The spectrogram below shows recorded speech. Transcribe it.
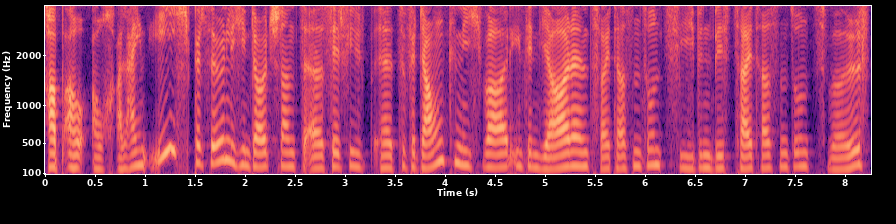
habe auch, auch, allein ich persönlich in Deutschland äh, sehr viel äh, zu verdanken. Ich war in den Jahren 2007 bis 2012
